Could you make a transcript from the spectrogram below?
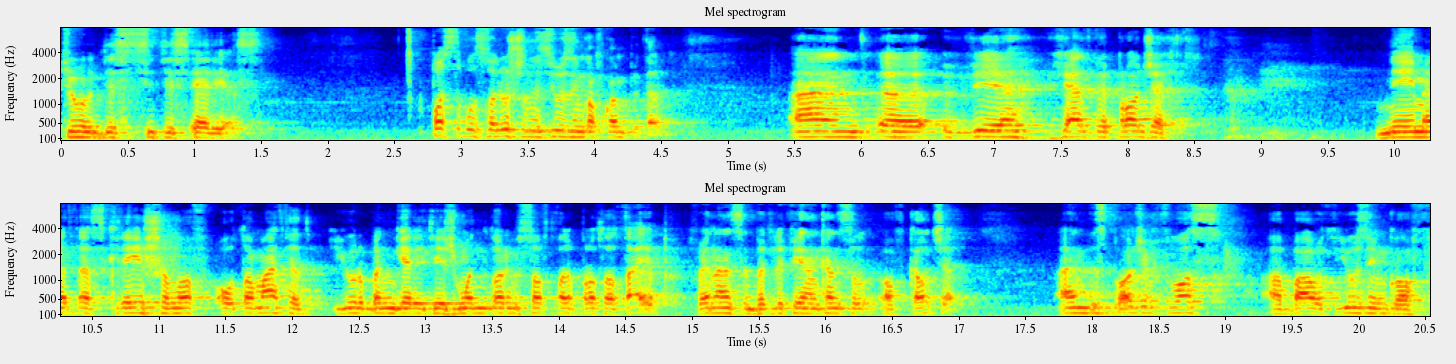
two these cities areas. Possible solution is using of computer and uh, we had the project named as creation of automated urban heritage monitoring software prototype financed by the Lithuanian Council of Culture. And this project was about using of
